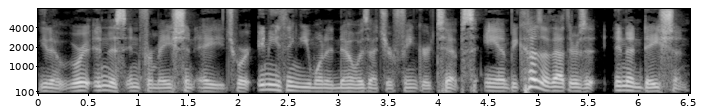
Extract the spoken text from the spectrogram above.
you know, we're in this information age where anything you want to know is at your fingertips. And because of that, there's an inundation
